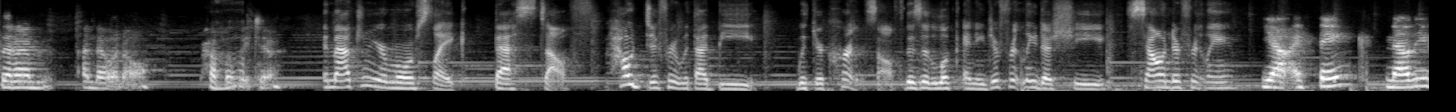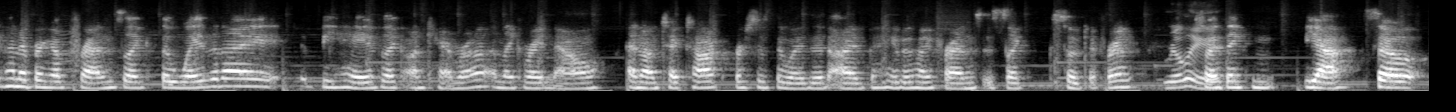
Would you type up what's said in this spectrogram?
that I'm a know-it-all. Probably oh. too. Imagine your most like best self. How different would that be with your current self? Does it look any differently? Does she sound differently? Yeah, I think now that you kind of bring up friends, like the way that I behave like on camera and like right now and on TikTok versus the way that I behave with my friends is like so different. Really? So I think yeah. So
